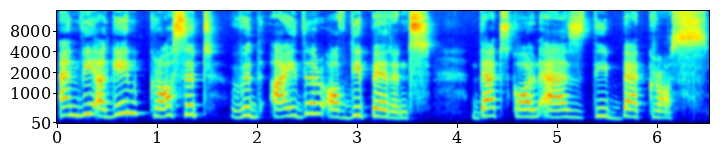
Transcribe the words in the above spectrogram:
and we again cross it with either of the parents. That's called as the back cross.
